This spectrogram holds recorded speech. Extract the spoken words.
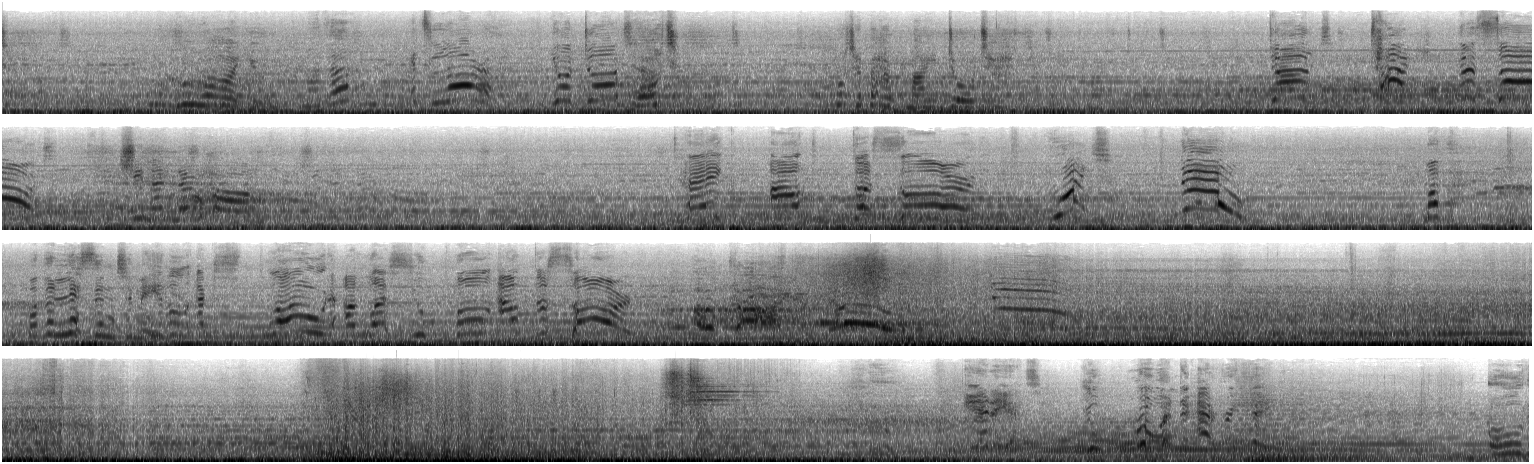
Who are you? Mother? It's Lara, your daughter! What? What about my daughter? Don't touch the sword! She meant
